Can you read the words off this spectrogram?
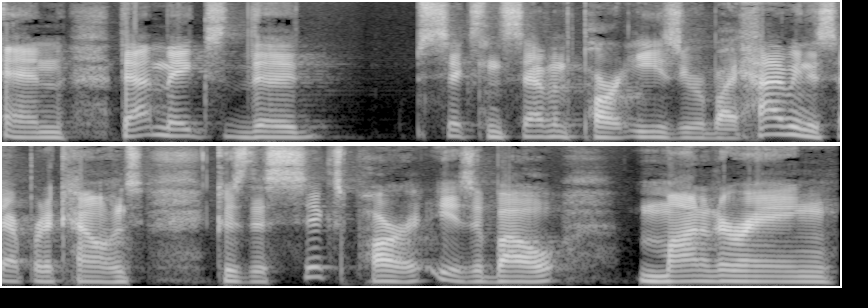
And that makes the sixth and seventh part easier by having the separate accounts because the sixth part is about monitoring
